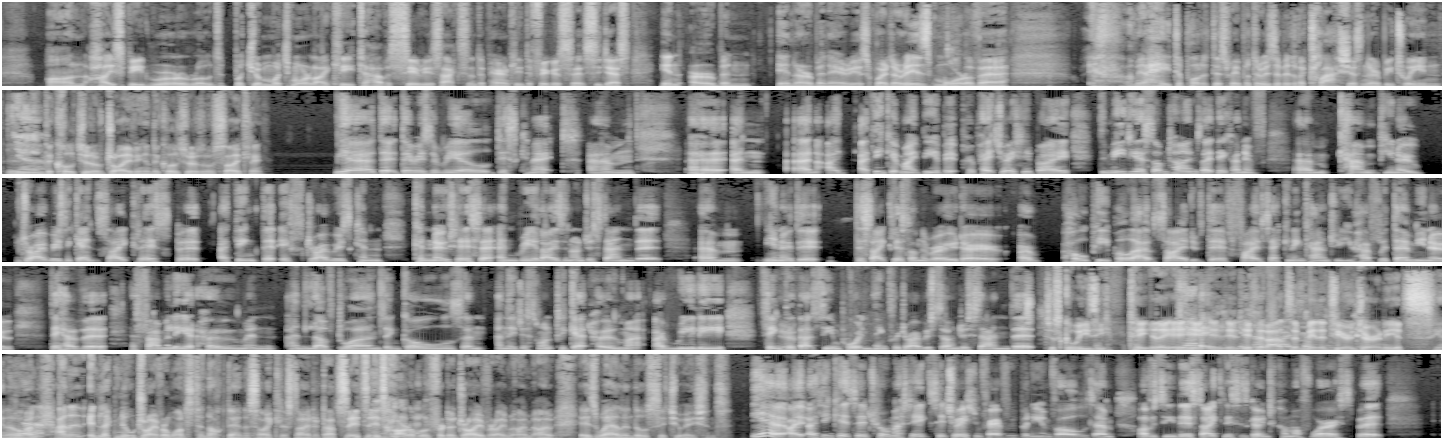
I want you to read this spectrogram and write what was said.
on high speed rural roads, but you're much more likely to have a serious accident. Apparently, the figures suggest in urban in urban areas where there is more of a I mean, I hate to put it this way, but there is a bit of a clash, isn't there, between yeah. the culture of driving and the cultures of cycling? Yeah, there, there is a real disconnect, um, uh, and and I I think it might be a bit perpetuated by the media sometimes. Like they kind of um, camp, you know, drivers against cyclists, but I think that if drivers can can notice and realize and understand that, um, you know, the the cyclists on the road are are whole people outside of the five second encounter you have with them. You know, they have a, a family at home and, and loved ones and goals and, and they just want to get home. I, I really think yeah. that that's the important thing for drivers to understand that. Just go easy. Take, like, yeah, it, it, if it adds a minute to your journey, it's, you know, yeah. and, and, and, like no driver wants to knock down a cyclist either. That's, it's, it's horrible for the driver I'm, I'm, I'm, as well in those situations yeah, I, I, think it's a traumatic situation for everybody involved. Um, obviously, the cyclist is going to come off worse, but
